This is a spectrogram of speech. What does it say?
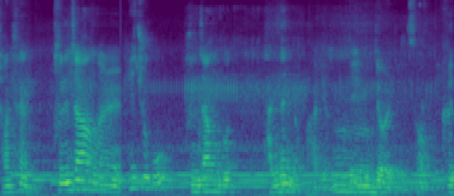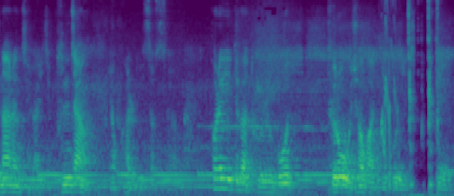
저는 분장을 해주고 분장도 받는 역할이었는데 롯데월드에서 그날은 제가 이제 분장 역할로 있었어요. 퍼레이드가 돌고 들어오셔가지고 이제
